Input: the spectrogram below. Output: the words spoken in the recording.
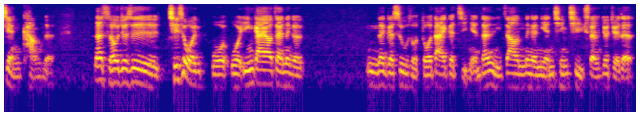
健康的。那时候就是，其实我我我应该要在那个那个事务所多待个几年，但是你知道那个年轻气盛，就觉得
